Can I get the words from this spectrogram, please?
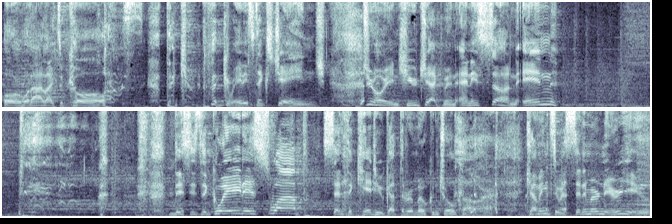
or what I like to call the, the greatest exchange. Join Hugh Jackman and his son in. This is the greatest swap, said the kid who got the remote control car. Coming to a cinema near you.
